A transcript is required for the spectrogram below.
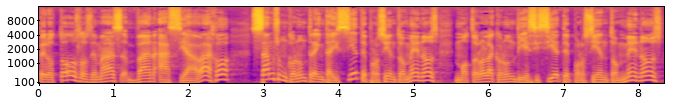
pero todos los demás van hacia abajo. Samsung con un 37% menos, Motorola con un 17% menos,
